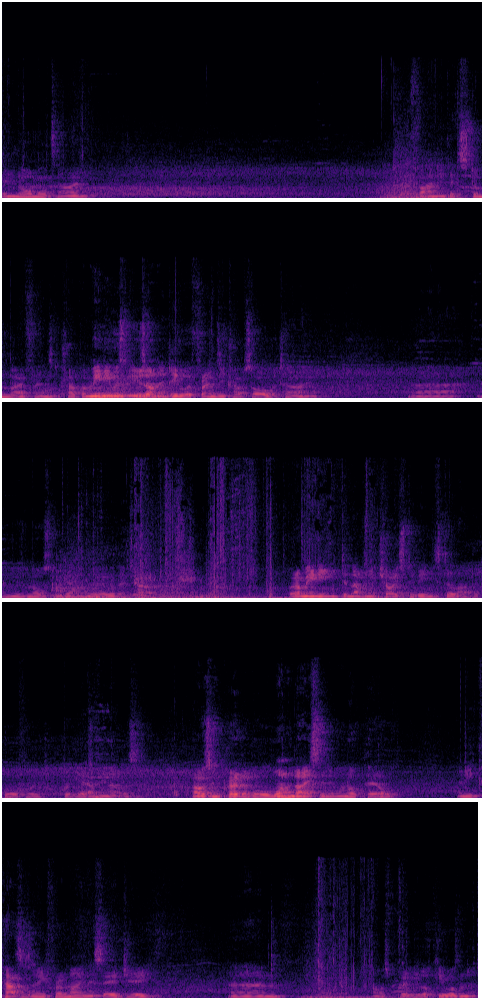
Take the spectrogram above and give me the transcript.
in normal time. Finally gets stung by a frenzy trap. I mean, he was he was on to deal with frenzy traps all the time, uh, and he was mostly getting away with it. But I mean, he didn't have any choice, did he? He still had to go for it. But yeah, I mean, that was that was incredible. One dice hitting one uphill, and he cazzes me for a minus AG. Um, that was pretty lucky, wasn't it?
